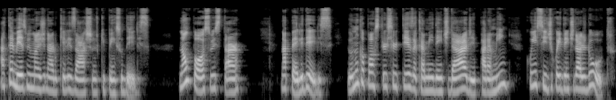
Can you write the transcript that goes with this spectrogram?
até mesmo imaginar o que eles acham de que penso deles. Não posso estar na pele deles. Eu nunca posso ter certeza que a minha identidade, para mim, coincide com a identidade do outro.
